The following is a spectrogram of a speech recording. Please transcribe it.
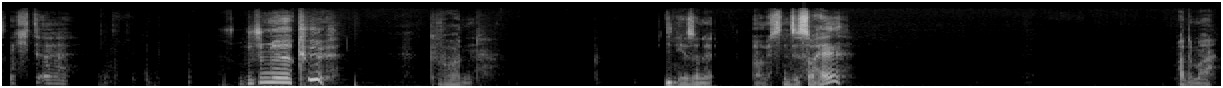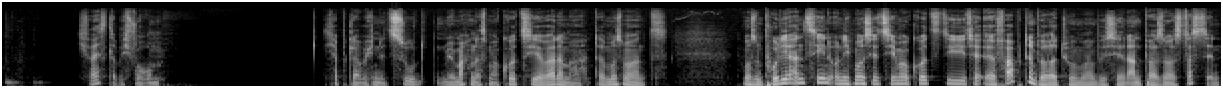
Ist echt äh, ein bisschen äh, kühl geworden. Hier so eine. Warum ist denn das so hell? Warte mal. Ich weiß, glaube ich, warum. Ich habe, glaube ich, eine zu. Wir machen das mal kurz hier. Warte mal. Da muss man uns. Ich muss einen Pulli anziehen und ich muss jetzt hier mal kurz die äh, Farbtemperatur mal ein bisschen anpassen. Was ist das denn?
